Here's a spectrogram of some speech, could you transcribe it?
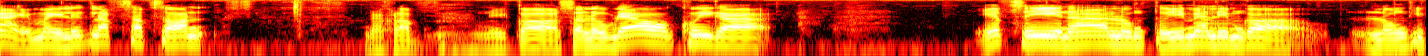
ง่ายๆ ไม่ลึกลับซับซ้อนนะครับ นี่ก็สรุปแล้วคุยกับ FC นะลุงตุ๋ยแม่ริมก็ ลงที่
